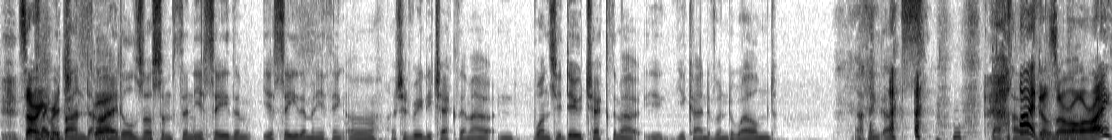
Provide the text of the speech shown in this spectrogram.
It's Sorry, like Rich, the band. Idols or something. You see them, you see them, and you think, "Oh, I should really check them out." And once you do check them out, you you kind of underwhelmed. I think that's that's how Idols are all right.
